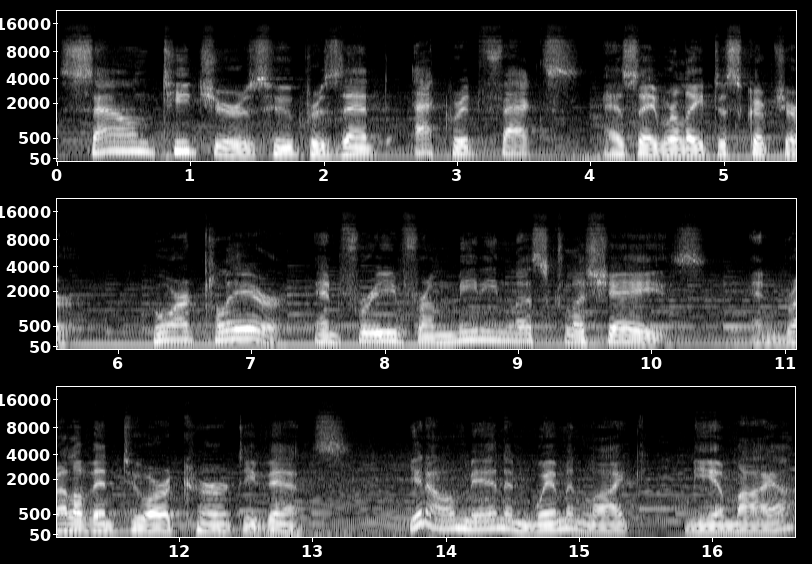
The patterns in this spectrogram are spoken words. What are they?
sound teachers who present accurate facts as they relate to Scripture, who are clear and free from meaningless cliches and relevant to our current events. You know, men and women like Nehemiah.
